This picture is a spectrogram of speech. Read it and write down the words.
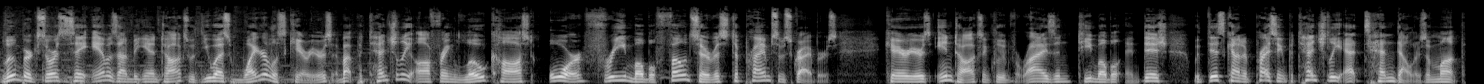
Bloomberg sources say Amazon began talks with U.S. wireless carriers about potentially offering low cost or free mobile phone service to Prime subscribers. Carriers in talks include Verizon, T-Mobile, and Dish, with discounted pricing potentially at $10 a month.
